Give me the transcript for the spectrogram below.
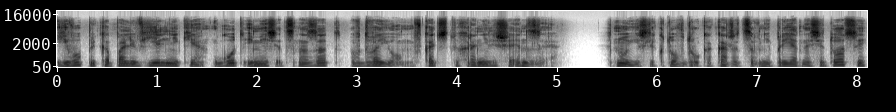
Его прикопали в ельнике год и месяц назад вдвоем в качестве хранилища НЗ. Ну, если кто вдруг окажется в неприятной ситуации,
